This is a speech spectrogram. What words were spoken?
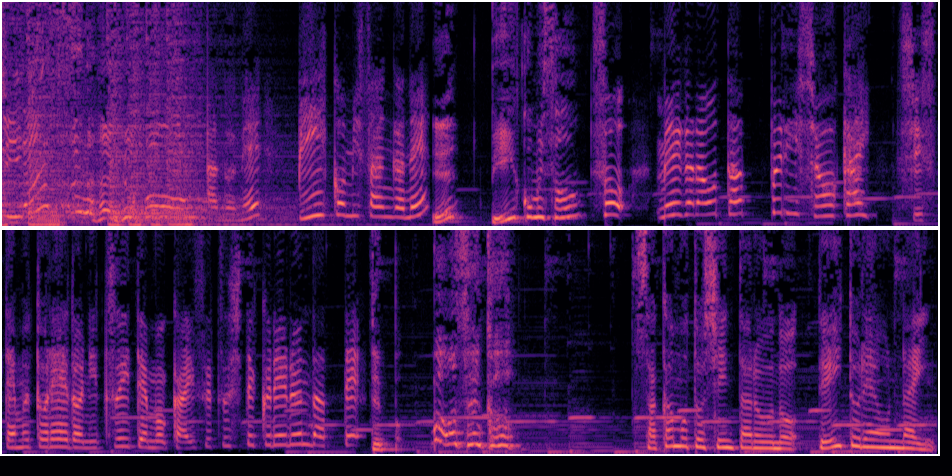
知らすなよ。あのね B コミさんがね。え？B コミさん？そう銘柄をたっぷり紹介。システムトレードについても解説してくれるんだって。ってば、せんか？坂本慎太郎のデイトレオンライン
